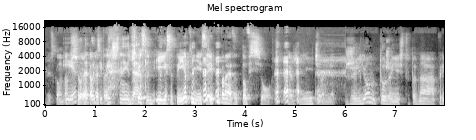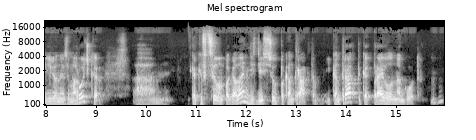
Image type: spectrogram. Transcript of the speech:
я сказал, ну, там, и все, это, это, типичный, это, да. Если, и если ты это не а это понравится, то все. Конечно, ничего нет. С жильем тоже есть тут одна определенная заморочка. Как и в целом по Голландии, здесь все по контрактам. И контракты, как правило, на год. Угу.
